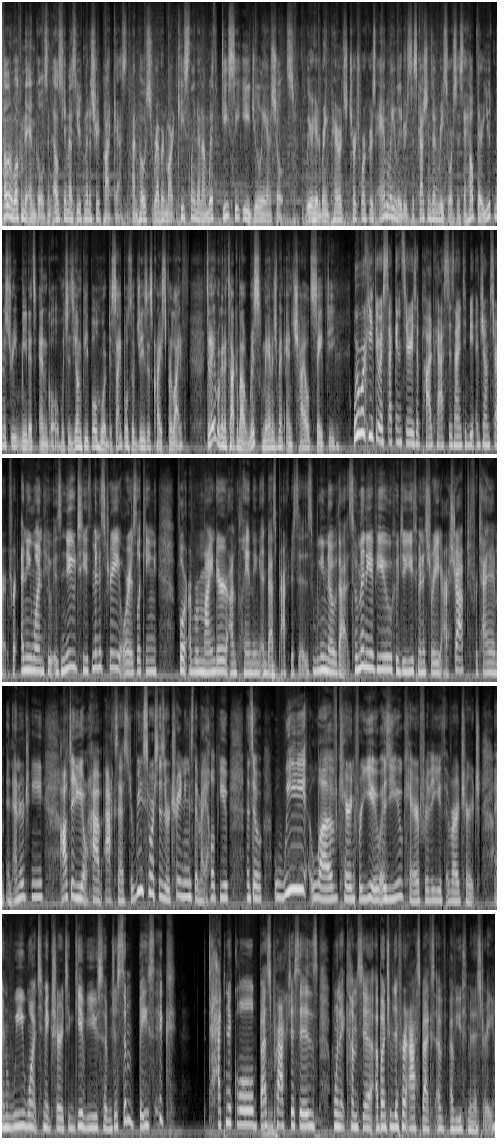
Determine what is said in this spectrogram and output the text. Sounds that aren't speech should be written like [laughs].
Hello and welcome to End Goals, an LCMS Youth Ministry podcast. I'm host Reverend Mark Kiesling and I'm with DCE Julianna Schultz. We are here to bring parents, church workers, and lay leaders discussions and resources to help their youth ministry meet its end goal, which is young people who are disciples of Jesus Christ for life. Today we're going to talk about risk management and child safety. We're working through a second series of podcasts designed to be a jumpstart for anyone who is new to youth ministry or is looking for a reminder on planning and best practices. We know that so many of you who do youth ministry are strapped for time and energy. Often you don't have access to resources or trainings that might help you. And so we love caring for you as you care for the youth of our church. And we want to make sure to give you some just some basic technical best mm-hmm. practices when it comes to a bunch of different aspects of, of youth ministry.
